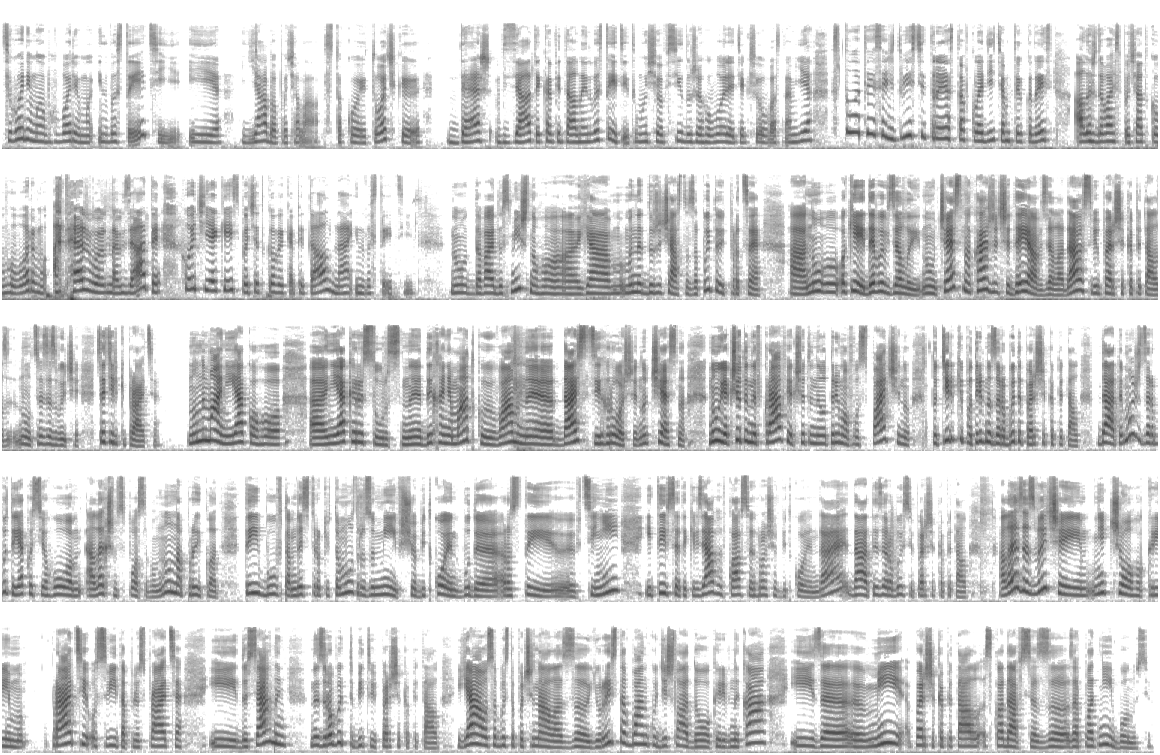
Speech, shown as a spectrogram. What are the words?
Сьогодні ми обговорюємо інвестиції, і я би почала з такої точки. Де ж взяти капітал на інвестиції, тому що всі дуже говорять, якщо у вас там є 100 тисяч, 200, 300, вкладіть ти кудись, але ж давай спочатку обговоримо, а де ж можна взяти хоч якийсь початковий капітал на інвестиції. Ну, давай до смішного. Я мене дуже часто запитують про це. А, Ну окей, де ви взяли? Ну, чесно кажучи, де я взяла да, свій перший капітал. Ну, це зазвичай це тільки праця. Ну, нема ніякого, е, ніякий ресурс, не дихання маткою вам не дасть ці гроші. Ну, чесно. Ну, якщо ти не вкрав, якщо ти не отримав у спадщину, то тільки потрібно заробити перший капітал. Да, ти можеш заробити якось його легшим способом. Ну, наприклад, ти був там 10 років тому, зрозумів, що біткоін буде рости е, в ціні, і ти все-таки взяв і вклав свої гроші в біткоін. Да? Да, ти заробив свій перший капітал. Але зазвичай нічого крім праці, освіта плюс праця і досягнень не зробить тобі твій перший капітал. Я особисто починала з юриста в банку, дійшла до керівника, і за е, мій перший капітал складався з зарплатні і бонусів.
